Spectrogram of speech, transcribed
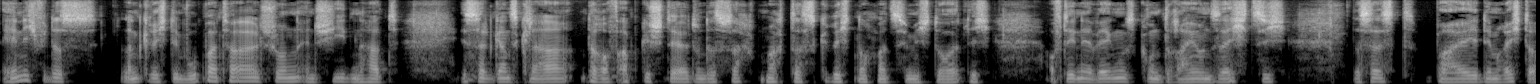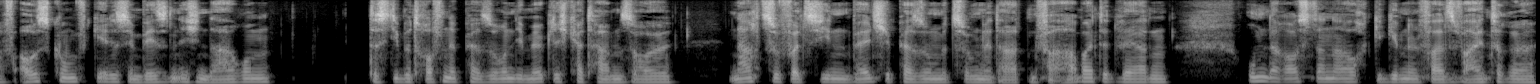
ähnlich wie das Landgericht in Wuppertal schon entschieden hat, ist halt ganz klar darauf abgestellt, und das macht das Gericht nochmal ziemlich deutlich, auf den Erwägungsgrund 63. Das heißt, bei dem Recht auf Auskunft geht es im Wesentlichen darum, dass die betroffene Person die Möglichkeit haben soll, nachzuvollziehen, welche personenbezogene Daten verarbeitet werden, um daraus dann auch gegebenenfalls weitere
